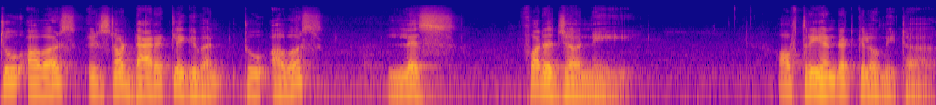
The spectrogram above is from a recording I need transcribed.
2 hours, it's not directly given, 2 hours less for a journey of 300 kilometer.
